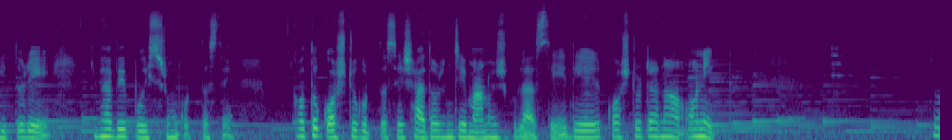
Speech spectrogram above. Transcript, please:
ভিতরে কীভাবে পরিশ্রম করতেছে, কত কষ্ট করতেছে সাধারণ যে মানুষগুলো আছে, এদের কষ্টটা না অনেক। তো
